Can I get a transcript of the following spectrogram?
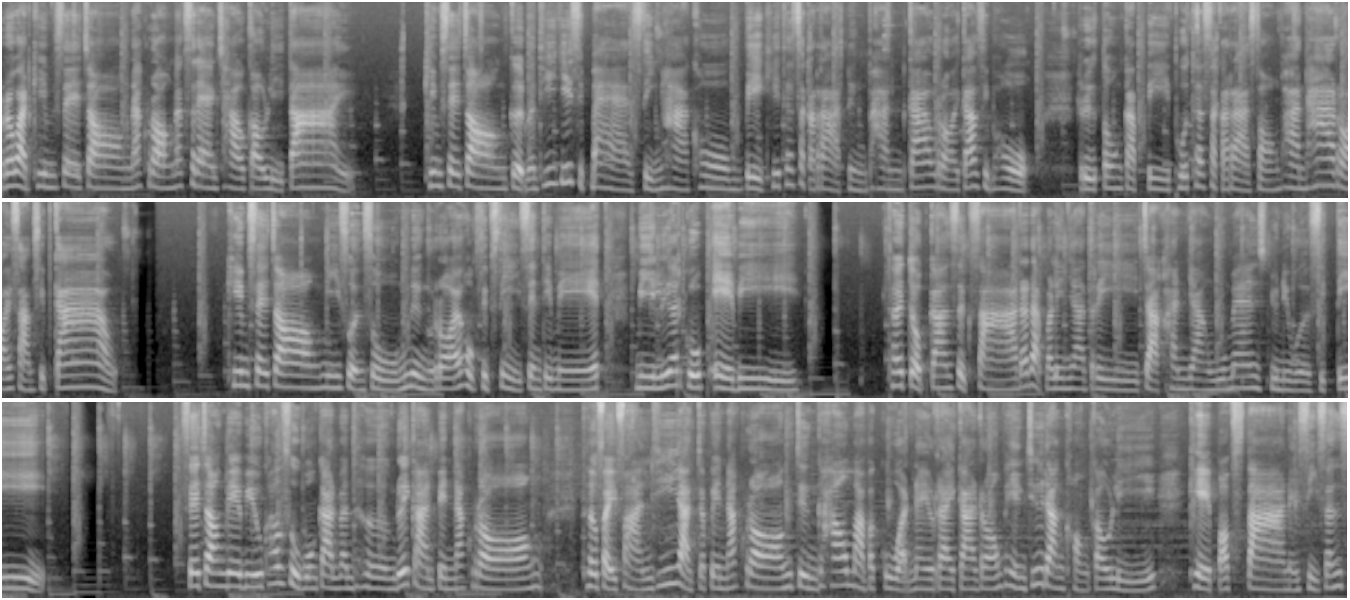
ประวัติคิมเซจองนักร้องนักแสดงชาวเกาหลีใต้ คิมเซจองเกิดวันที่ 28 สิงหาคม ปีคริสตศักราช 1996 หรือตรงกับปีพุทธศักราช 2539คิมเซจองมีส่วนสูง 164 เซนติเมตร มีเลือดกรุ๊ป AB เธอจบการศึกษาระดับปริญญาตรีจากฮันยัง Women's University เซจองเดบิวต์เข้าสู่วงการบันเทิงด้วยการเป็นนักร้อง เธอใฝ่ฝันที่อยากจะเป็นนักร้องจึงเข้ามาประกวดในรายการร้องเพลงชื่อดังของเกาหลี K-POP Star ในซีซั่น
